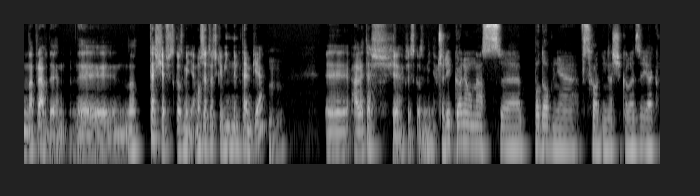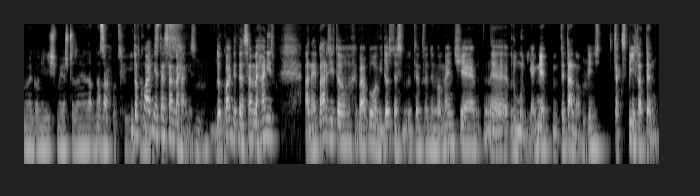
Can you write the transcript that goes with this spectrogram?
naprawdę e, no, też się wszystko zmienia. Może troszkę w innym tempie, Mhm. e, ale też się wszystko zmienia. Czyli gonią nas e, podobnie wschodni nasi koledzy, jak my goniliśmy jeszcze do niedawna zachód. I Dokładnie ten nic- sam mechanizm. Mhm. Dokładnie ten sam mechanizm, a najbardziej to chyba było widoczne w tym pewnym momencie e, w Rumunii. Jak mnie pytano Mhm. pięć, tak z 5 lat temu,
